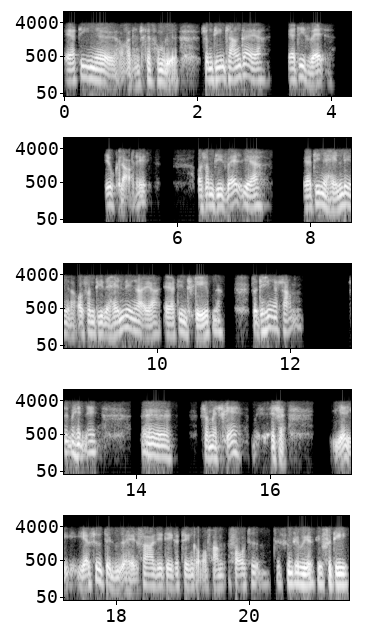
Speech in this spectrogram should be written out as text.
er dine, øh, hvordan skal jeg formulere? Som dine tanker er, er dit valg. Det er jo klart, ikke? Og som dit valg er, er dine handlinger. Og som dine handlinger er, er din skæbne. Så det hænger sammen. Simpelthen, ikke? Øh, så man skal, altså, jeg, jeg synes, det lyder helt farligt, ikke at tænke over frem, fortiden. Det synes jeg virkelig, fordi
